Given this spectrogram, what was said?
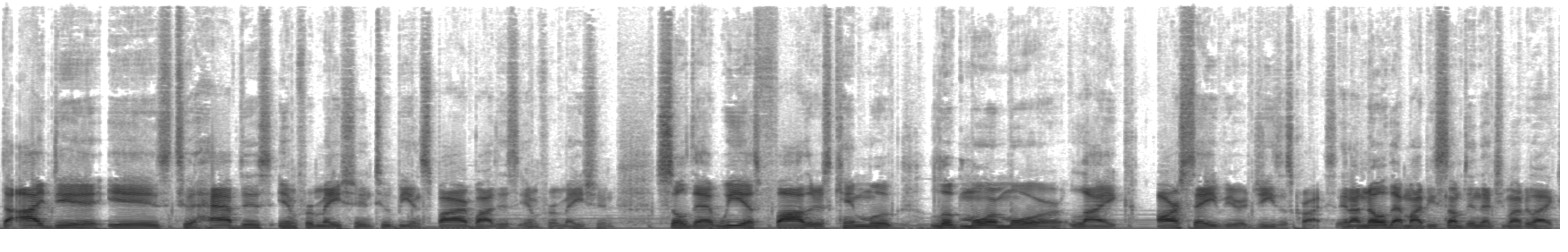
the idea is to have this information, to be inspired by this information, so that we as fathers can look look more and more like our Savior, Jesus Christ. And I know that might be something that you might be like,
